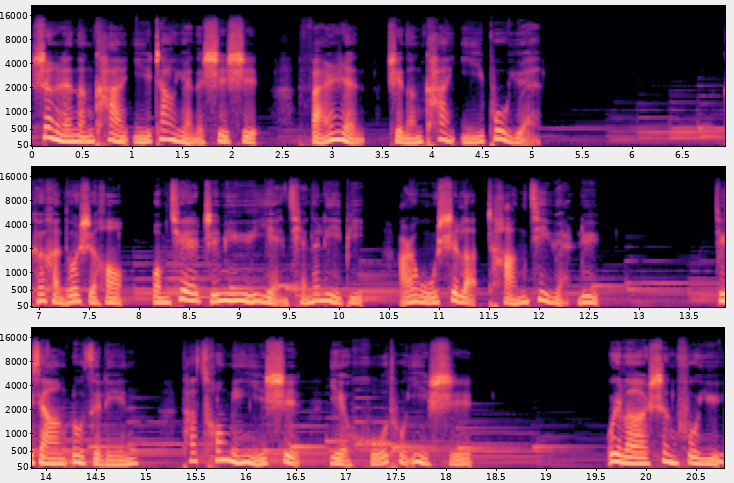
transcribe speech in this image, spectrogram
圣人能看一丈远的世事，凡人只能看一步远。”可很多时候，我们却执迷于眼前的利弊，而无视了长计远虑。就像鹿子霖，他聪明一世，也糊涂一时。为了胜负欲，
